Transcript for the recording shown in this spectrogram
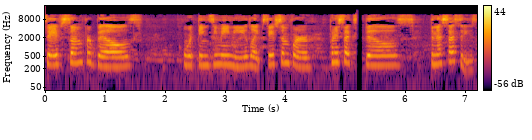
save some for bills or things you may need. Like, save some for, put aside bills, the necessities.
